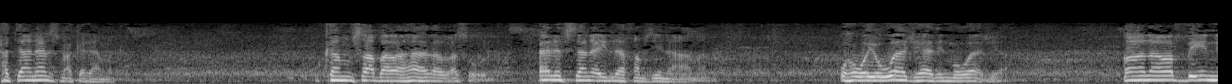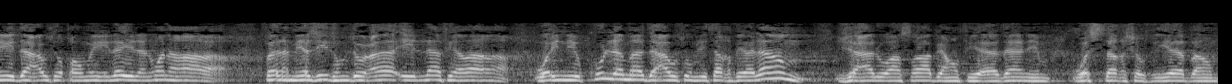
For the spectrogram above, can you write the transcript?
حتى لا نسمع كلامك. كم صبر هذا الرسول؟ ألف سنة إلا خمسين عاما. وهو يواجه هذه المواجهة. قال رب إني دعوت قومي ليلا ونهارا فلم يزدهم دعائي إلا فرارا وإني كلما دعوتهم لتغفر لهم جعلوا أصابعهم في آذانهم واستغشوا ثيابهم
